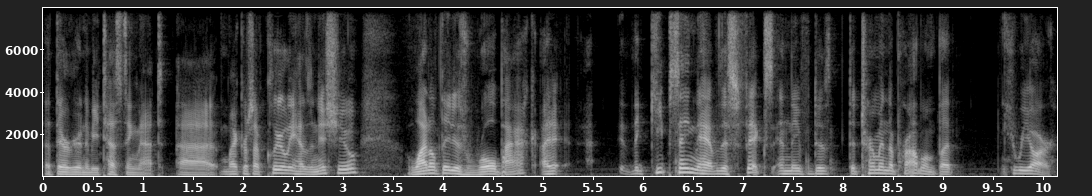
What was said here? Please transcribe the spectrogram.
that they're going to be testing that. Uh, Microsoft clearly has an issue. Why don't they just roll back? I they keep saying they have this fix and they've de- determined the problem, but here we are.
